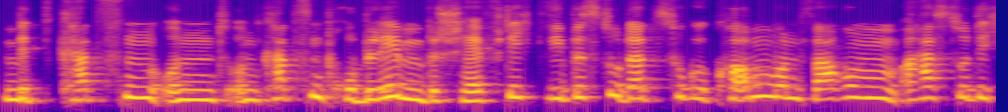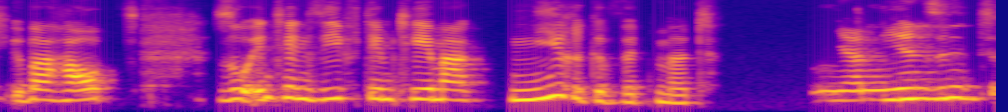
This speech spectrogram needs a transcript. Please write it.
mit Katzen und, und Katzenproblemen beschäftigt. Wie bist du dazu gekommen und warum hast du dich überhaupt so intensiv dem Thema Niere gewidmet? Ja, Nieren sind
